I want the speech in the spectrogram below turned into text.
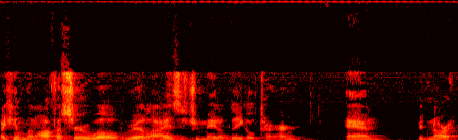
A human officer will realize that you made a legal turn and ignore it.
